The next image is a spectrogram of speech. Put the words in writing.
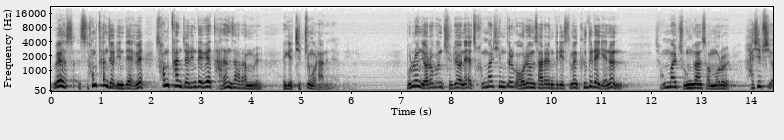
왜 성탄절인데 왜 성탄절인데 왜 다른 사람을 에게 집중을 하느냐고요. 물론 여러분 주변에 정말 힘들고 어려운 사람들이 있으면 그들에게는 정말 중요한 선물을 하십시오.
